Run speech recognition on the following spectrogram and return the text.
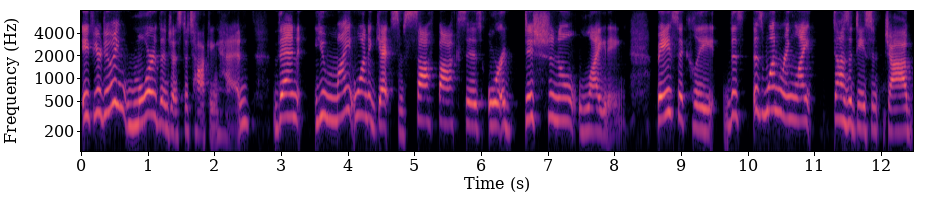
If you're doing more than just a talking head, then you might want to get some soft boxes or additional lighting. Basically, this, this one ring light does a decent job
